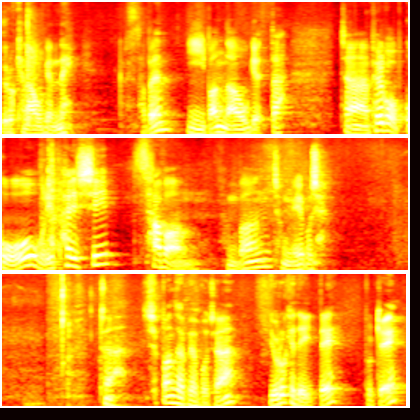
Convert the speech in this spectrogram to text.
이렇게 나오겠네. 그래서 답은 2번 나오겠다. 자, 별거 없고 우리 84번 한번 정리해 보자. 자, 10번 살펴보자. 이렇게 돼 있대. 볼게.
